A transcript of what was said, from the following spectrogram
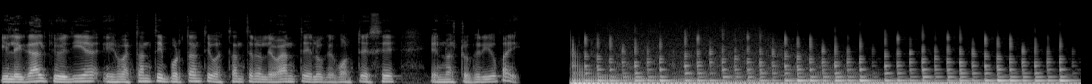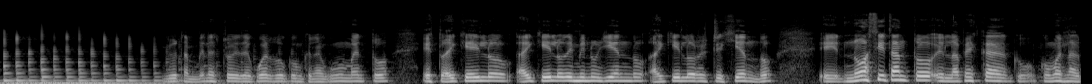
ilegal que hoy día es bastante importante y bastante relevante de lo que acontece en nuestro querido país. También estoy de acuerdo con que en algún momento esto hay que irlo, hay que irlo disminuyendo, hay que irlo restringiendo, eh, no así tanto en la pesca como es la,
